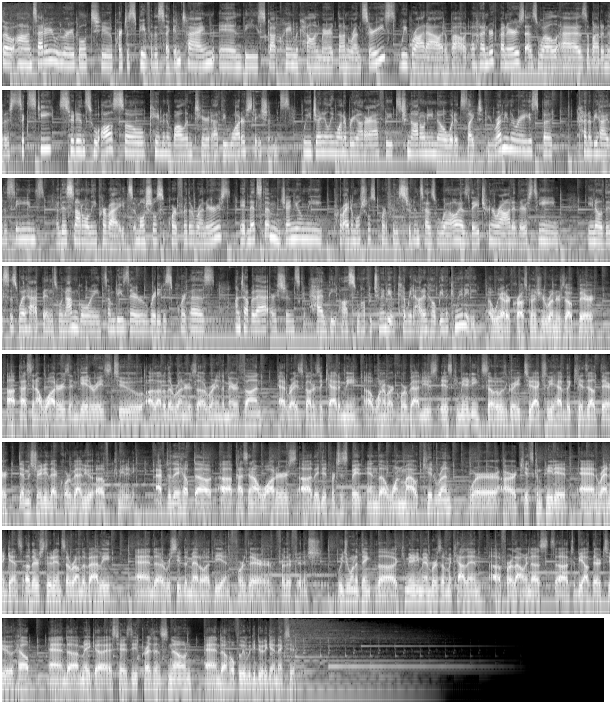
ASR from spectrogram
So on Saturday, we were able to participate for the second time in the Scott Crane McAllen Marathon Run Series. We brought out about 100 runners as well as about another 60 students who also came in and volunteered at the water stations. We genuinely want to bring out our athletes to not only know what it's like to be running the race, but kind of behind the scenes. And this not only provides emotional support for the runners, it lets them genuinely provide emotional support for the students as well as they turn around and they're seeing you know, this is what happens when I'm going. Somebody's there ready to support us. On top of that, our students had the awesome opportunity of coming out and helping the community. Uh, we had our cross country runners out there uh, passing out waters and Gatorades to a lot of the runners uh, running the marathon at Rising Scholars Academy. Uh, one of our core values is community, so it was great to actually have the kids out there demonstrating that core value of community. After they helped out uh, passing out waters, uh, they did participate in the one mile kid run where our kids competed and ran against other students around the valley and uh, received a medal at the end for their, for their finish. We just want to thank the community members of McAllen uh, for allowing us to, to, be out there to help and uh, make uh, STISD presence known and uh, hopefully we can do it again next year.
